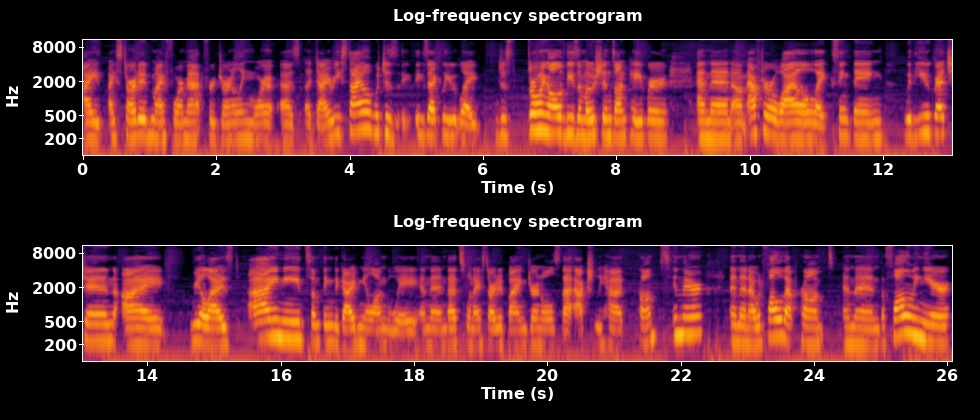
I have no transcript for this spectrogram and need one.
I I started my format for journaling more as a diary style, which is exactly like just throwing all of these emotions on paper, and then um, after a while, like same thing with you, Gretchen. I realized I need something to guide me along the way. And then that's when I started buying journals that actually had prompts in there. And then I would follow that prompt. And then the following year,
